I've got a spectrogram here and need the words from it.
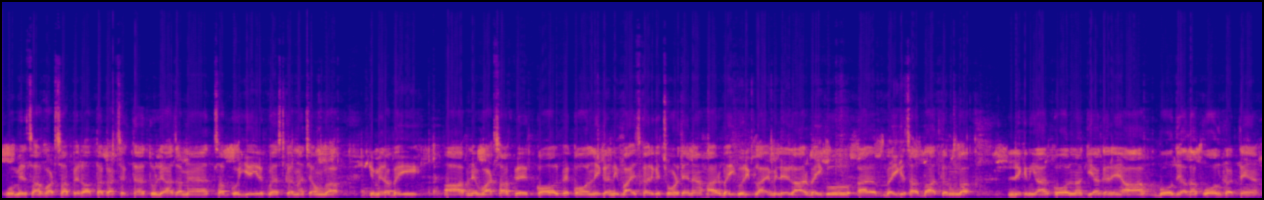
वो मेरे साथ व्हाट्सएप पे रबता कर सकता है। तो लिहाजा मैं सबको यही रिक्वेस्ट करना चाहूँगा कि मेरा भाई, आपने व्हाट्सएप पे कॉल पे कॉल नहीं करनी वॉइस करके छोड़ देना। हर भाई को रिप्लाई मिलेगा, हर भाई को भाई के साथ बात करूँगा। लेकिन यार कॉल ना किया करें, आप बहुत ज़्यादा कॉल करते हैं।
